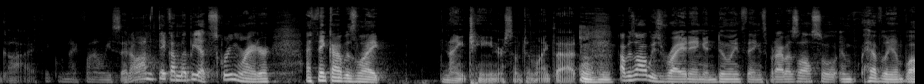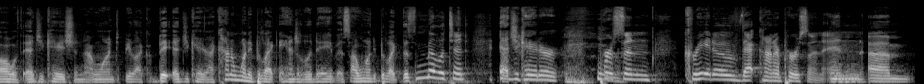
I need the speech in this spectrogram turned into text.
God, I think when I finally said, "Oh, I think I'm gonna be a screenwriter," I think I was like 19 or something like that. Mm-hmm. I was always writing and doing things, but I was also in, heavily involved with education. I wanted to be like a big educator. I kind of wanted to be like Angela Davis. I wanted to be like this militant educator, person, creative, that kind of person. And mm-hmm. um,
